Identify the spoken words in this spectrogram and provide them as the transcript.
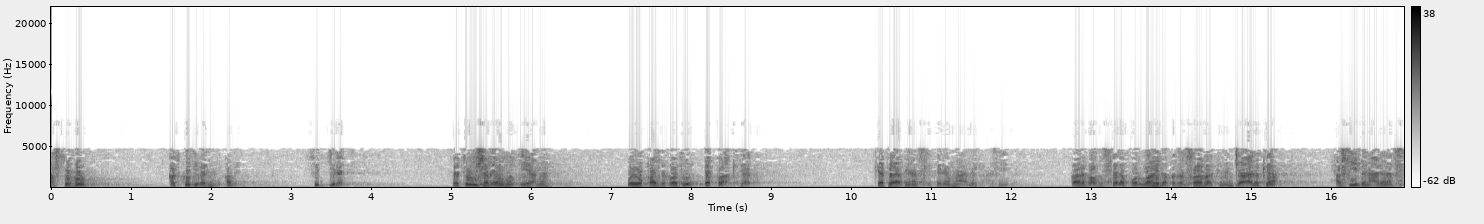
الصحف قد كتبت من قبل سجلت. فتنشر يوم القيامة ويقال للرجل اقرأ كتابك. كفى بنفسك اليوم عليك حسيبا. قال بعض السلف والله لقد أنصافك من جعلك حسيبا على نفسك.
